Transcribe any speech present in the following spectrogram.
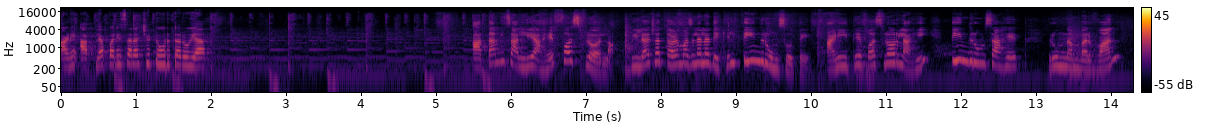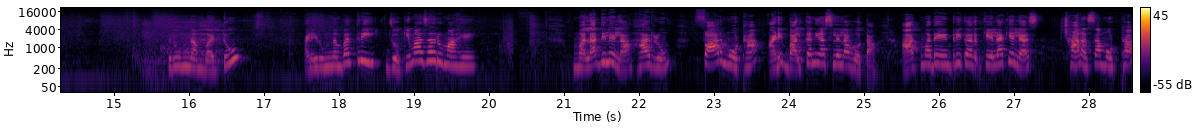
आणि आतल्या परिसराची टूर करूया. आता मी चालली आहे फर्स्ट फ्लोअरला विलाच्या तळमजल्याला देखील तीन रूम्स होते. आणि इथे फर्स्ट फ्लोअरलाही तीन रूम्स आहेत. Room number one room number two आणि रूम नंबर थ्री जो की माझा रूम आहे. मला दिलेला हा रूम फार मोठा आणि बाल्कनी असलेला होता. आतमध्ये एंट्री कर केल्या केल्यास छान असा मोठा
